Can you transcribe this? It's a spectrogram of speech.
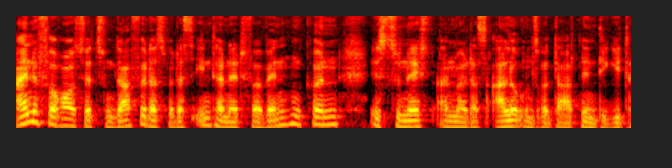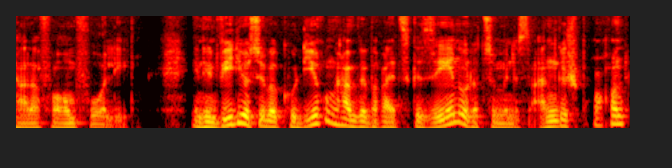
Eine Voraussetzung dafür, dass wir das Internet verwenden können, ist zunächst einmal, dass alle unsere Daten in digitaler Form vorliegen. In den Videos über Codierung haben wir bereits gesehen oder zumindest angesprochen,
